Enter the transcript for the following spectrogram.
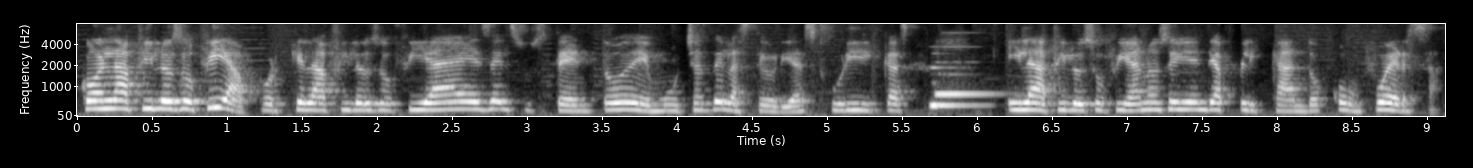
Con la filosofía, porque la filosofía es el sustento de muchas de las teorías jurídicas y la filosofía no se viene aplicando con fuerza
